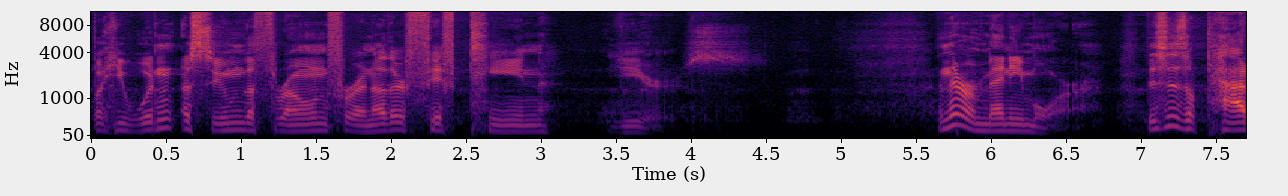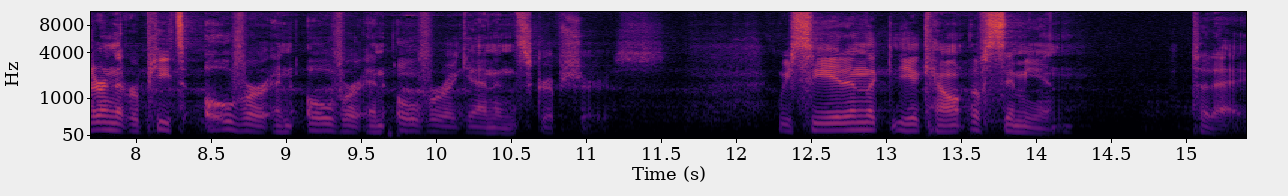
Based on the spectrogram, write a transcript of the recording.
but he wouldn't assume the throne for another 15 years. And there are many more. This is a pattern that repeats over and over and over again in the scriptures. We see it in the, the account of Simeon today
